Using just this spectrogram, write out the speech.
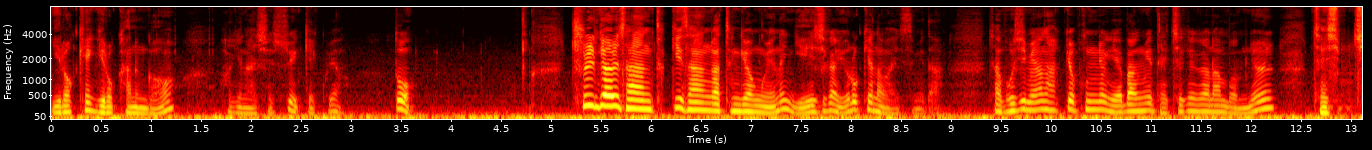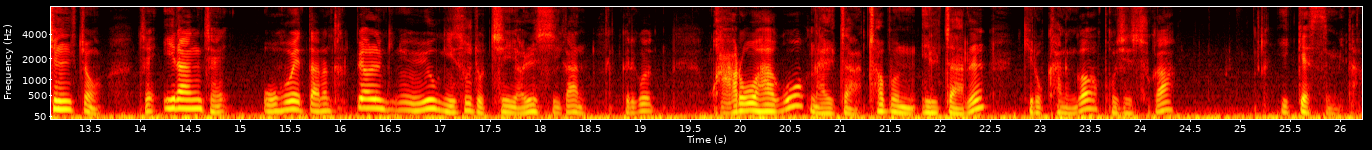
이렇게 기록하는 거 확인하실 수 있겠고요. 또 출결 사항, 특기 사항 같은 경우에는 예시가 이렇게 나와 있습니다. 자, 보시면 학교 폭력 예방 및 대책에 관한 법률 제 17조 제 1항 제 5호에 따른 특별 교육 이수 조치 10시간 그리고 과로하고 날짜, 처분 일자를 기록하는 거 보실 수가 있겠습니다.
